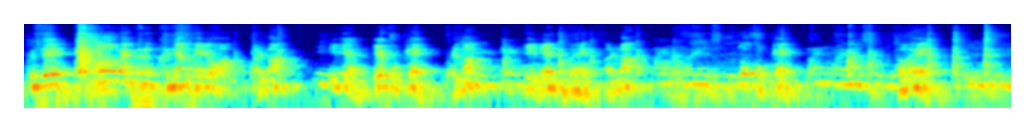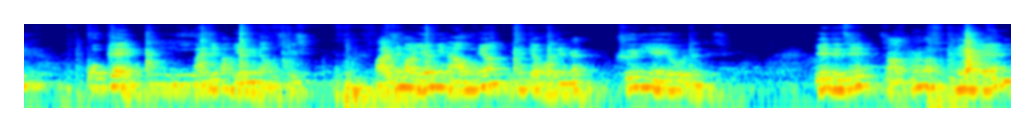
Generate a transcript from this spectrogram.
근데 처음에 거는 그냥 내려와. 얼마? 1이야. 얘 곱해. 얼마? 1. 얘 더해. 얼마? 마이너스. 또 곱해. 더해. 곱해. 이. 마지막 0이 나오지. 그치? 마지막 0이 나오면 이 새끼가 뭐가 되는가? 근이에요. 이런 뜻이. 이해되지? 자, 하나만 해볼게.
